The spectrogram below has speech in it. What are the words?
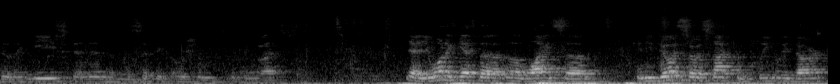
to the east and then the Pacific Ocean to the west. Yeah, you want to get the, the lights. up. can you do it so it's not completely dark?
